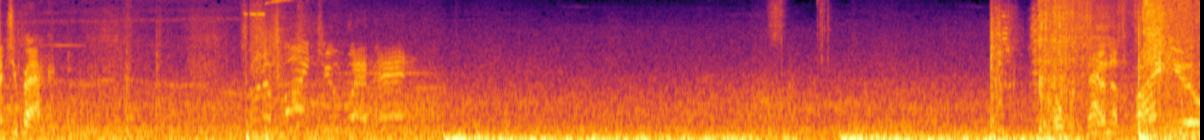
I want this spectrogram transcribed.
Got your back. Gonna find you, webhead! Gonna find you!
